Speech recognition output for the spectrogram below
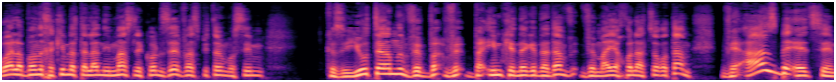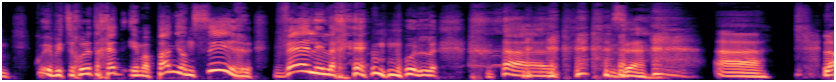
וואלה בוא נחכים לתלן נמאס לכל זה ואז פתאום הם עושים כזה יוטרן ובאים כנגד בן אדם ומה יכול לעצור אותם ואז בעצם הם יצטרכו להתאחד עם הפניון סיר ולהילחם מול זה. אה, לא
